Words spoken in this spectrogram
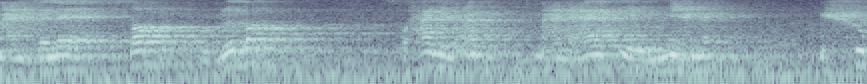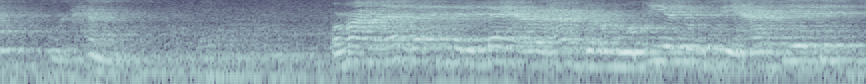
مع البلاء الصبر والرضا. وحال العبد مع العافية والنعمة الشكر والحمد. ومعنى هذا أن لله على العبد عبودية في عافيته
